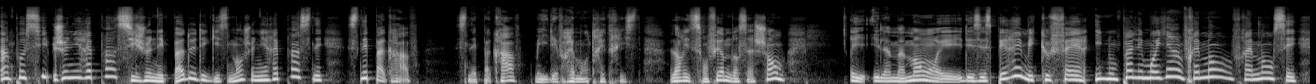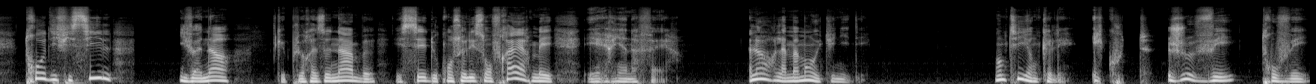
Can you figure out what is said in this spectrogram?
impossible, je n'irai pas. Si je n'ai pas de déguisement, je n'irai pas, ce n'est pas grave. Ce n'est pas grave, mais il est vraiment très triste. Alors il s'enferme dans sa chambre et, la maman est désespérée, mais que faire? Ils n'ont pas les moyens, vraiment, vraiment, c'est trop difficile. Ivana, qui est plus raisonnable, essaie de consoler son frère, mais et rien à faire. Alors la maman eut une idée. Mon petit Yankele, écoute, je vais trouver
